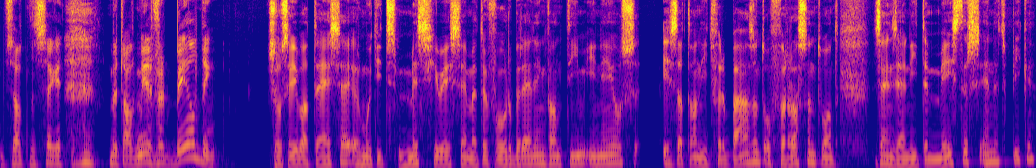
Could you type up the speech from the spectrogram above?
zou ik zeggen, met wat meer verbeelding. José, Thijs zei, er moet iets mis geweest zijn met de voorbereiding van team Ineos. Is dat dan niet verbazend of verrassend? Want zijn zij niet de meesters in het pieken?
